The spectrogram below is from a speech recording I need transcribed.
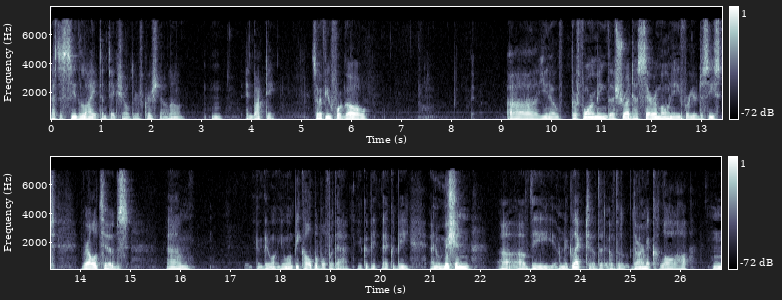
as to see the light and take shelter of Krishna alone hmm? in bhakti. So if you forego, uh, you know, performing the Shraddha ceremony for your deceased relatives, um, they won't, you won't be culpable for that. You could be that could be an omission uh, of the neglect of the of the dharmic law. Hmm?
